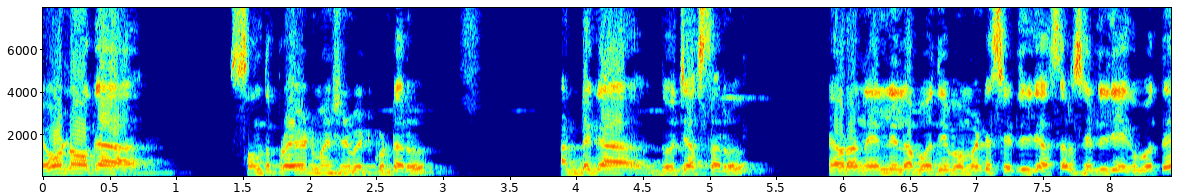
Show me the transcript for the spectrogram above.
ఎవరినో ఒక సొంత ప్రైవేట్ మనిషిని పెట్టుకుంటారు అడ్డగా దోచేస్తారు. ఎవరైనా వెళ్ళి లబోదీపం అంటే సెటిల్ చేస్తారు. సెటిల్ చేయకపోతే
